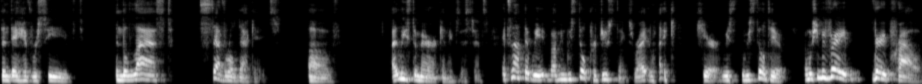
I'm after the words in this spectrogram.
than they have received in the last several decades of at least American existence. It's not that we, I mean, we still produce things, right? Like here, we, we still do. And we should be very, very proud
